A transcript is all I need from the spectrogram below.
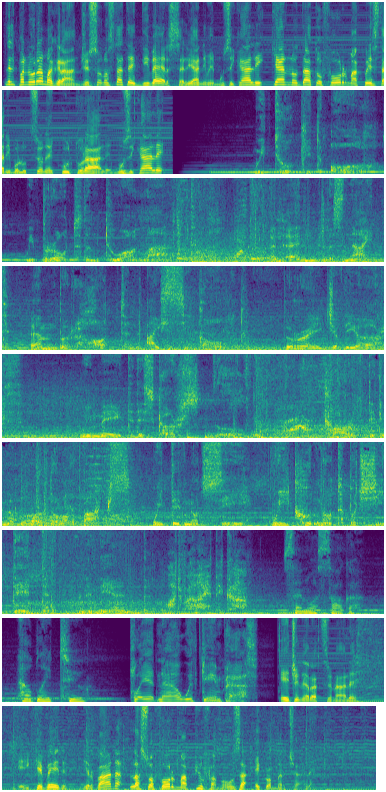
Nel panorama Grange sono state diverse le anime musicali che hanno dato forma a questa rivoluzione culturale, musicale we took it all. We brought them to our land. An endless night, ember hot and icy cold. The rage of the earth. We made this curse. Carved it in the blood on our backs. We did not see. We could not, but she did. And in the end, What will I become? Senwa Saga. Hellblade 2. Play it now with Game Pass. e generazionale e che vede in Nirvana la sua forma più famosa e commerciale.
